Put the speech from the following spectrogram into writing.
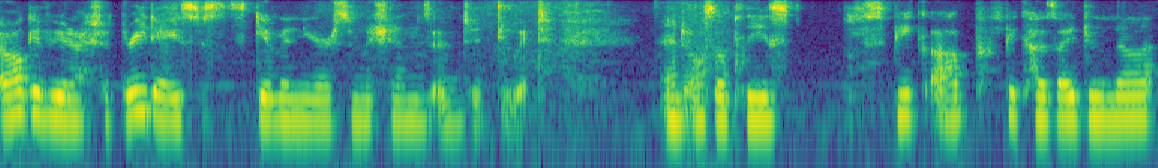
I'll give you an extra three days to give in your submissions and to do it. And also please speak up because I do not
